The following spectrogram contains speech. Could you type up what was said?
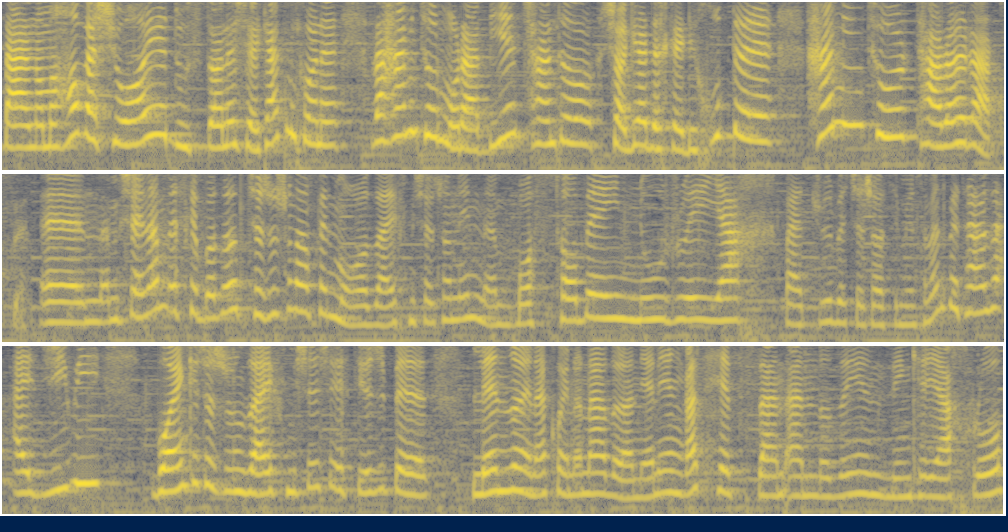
برنامه ها و شوهای دوستانه شرکت می‌کنه و همینطور مربی چند تا شاگرد خیلی خوب داره. همینطور طراح رقصه. شنیدم اسکیت بازا چشاشون هم خیلی موقع ضعیف میشه چون این باستاب این نور روی یخ بدجور به چش آسیب می‌رسه. ولی به طرز عجیبی با اینکه چششون ضعیف میشه احتیاجی به لنز و عینک و اینا ندارن. یعنی اینقدر حفظن اندازه این rink یخ رو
